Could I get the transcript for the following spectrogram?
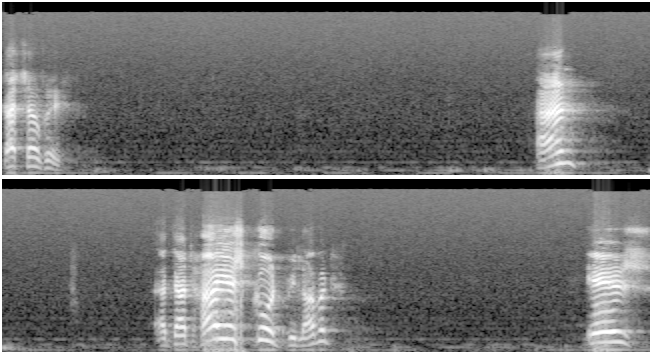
That's salvation. And uh, that highest good, beloved, is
